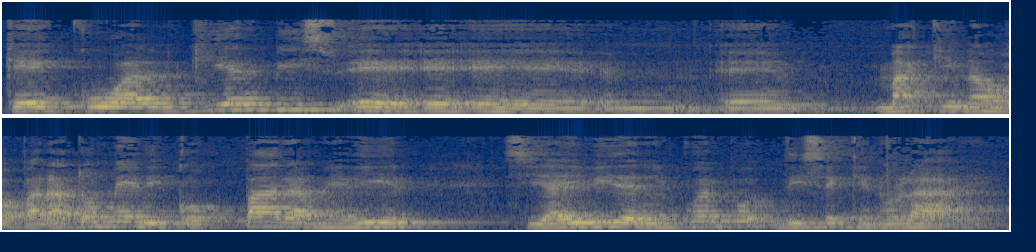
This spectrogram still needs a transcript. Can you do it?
que cualquier eh, eh, eh, máquina o aparato médico para medir si hay vida en el cuerpo dice que no la hay.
